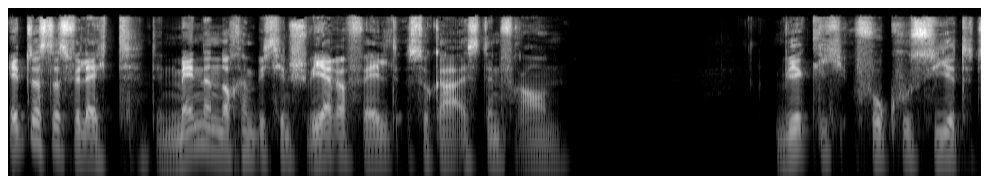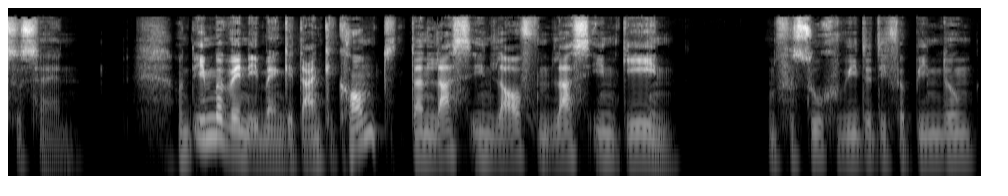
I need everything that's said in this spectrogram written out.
Etwas, das vielleicht den Männern noch ein bisschen schwerer fällt, sogar als den Frauen. Wirklich fokussiert zu sein. Und immer wenn eben ein Gedanke kommt, dann lass ihn laufen, lass ihn gehen und versuch wieder die Verbindung,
